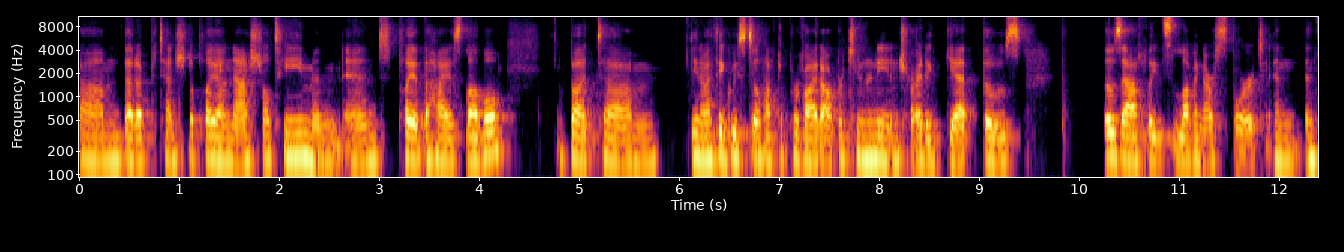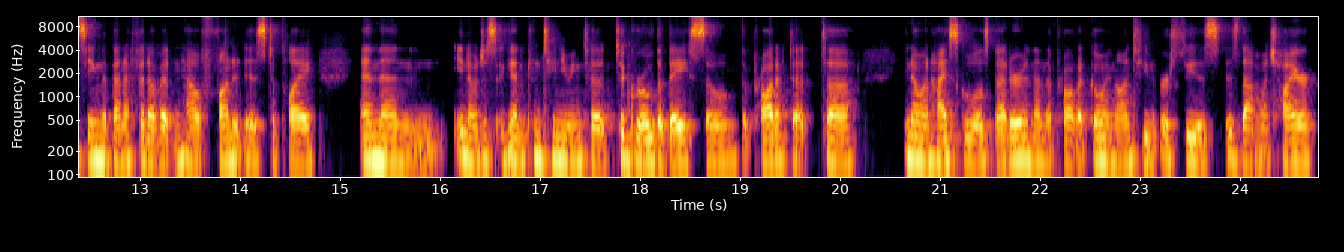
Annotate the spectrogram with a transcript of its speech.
um, that have potential to play on national team and and play at the highest level. But um, you know, I think we still have to provide opportunity and try to get those those athletes loving our sport and and seeing the benefit of it and how fun it is to play and then you know just again continuing to to grow the base so the product at uh, you know in high school is better and then the product going on to university is is that much higher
